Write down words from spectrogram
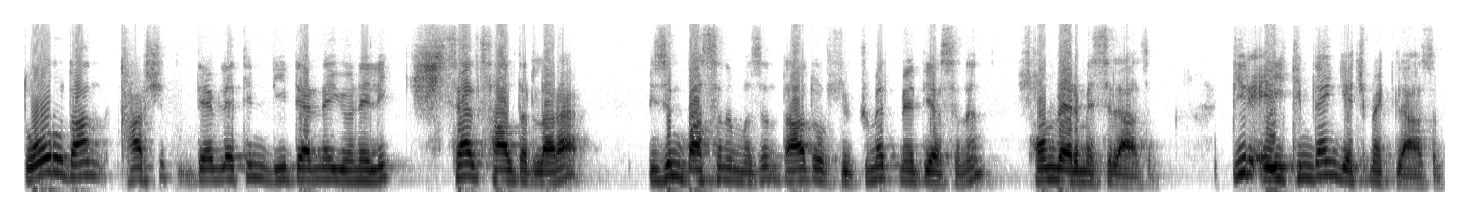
doğrudan karşı devletin liderine yönelik kişisel saldırılara bizim basınımızın, daha doğrusu hükümet medyasının son vermesi lazım. Bir eğitimden geçmek lazım.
